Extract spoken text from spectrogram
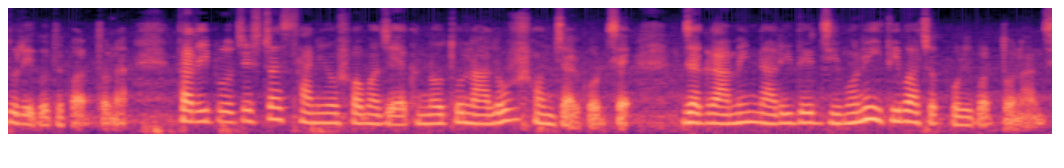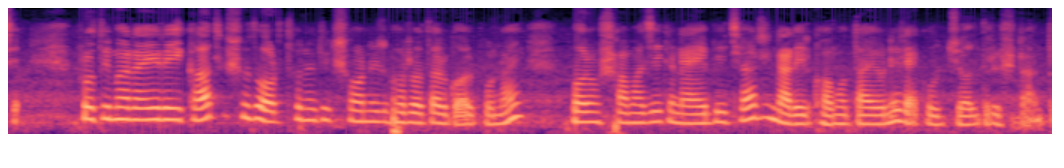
দূর এগোতে পারত না। তার এই প্রচেষ্টা স্থানীয় সমাজে এক নতুন আলোর সঞ্চার করছে, যা গ্রামীণ নারীদের জীবনে ইতিবাচক পরিবর্তন আনছে। প্রতিমা রায়ের এই কাজ শুধু অর্থনৈতিক স্বনির্ভরতার গল্প নয়, বরং সামাজিক ন্যায় বিচার, নারীর ক্ষমতায়নের এক উজ্জ্বল দৃষ্টান্ত।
